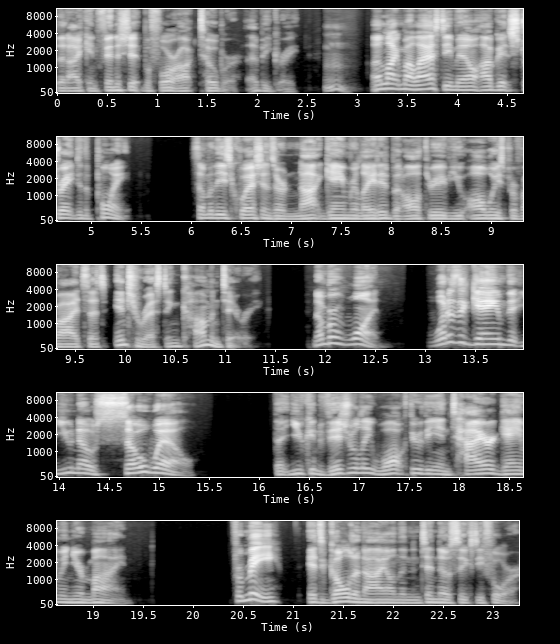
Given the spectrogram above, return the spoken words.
that I can finish it before October. That'd be great. Mm. Unlike my last email, I'll get straight to the point. Some of these questions are not game related, but all three of you always provide such interesting commentary. Number one, what is a game that you know so well that you can visually walk through the entire game in your mind? For me, it's GoldenEye on the Nintendo 64.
